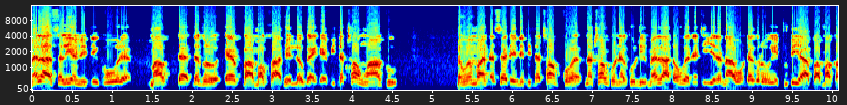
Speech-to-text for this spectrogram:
မက်လာ14ရက်နေ့ထိကိုတဲ့မောက်တက်တက္ကသိုလ်အပါမောက္ခအဖြစ်လုပ်ကိုင်ခဲ့ပြီး2005ခုနိုဝင်ဘာ20ရက်နေ့ထိ2009 2009ခုနှစ်မက်လာ30ရက်နေ့ထိရတနာဘုံတက္ကသိုလ်ရဲ့ဒုတိယပါမောက္ခ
